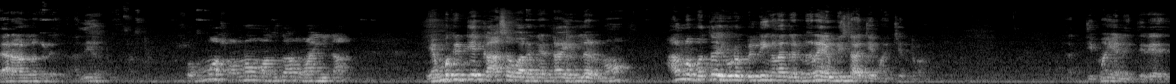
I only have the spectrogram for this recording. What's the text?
வேற ஆள்லாம் கிடையாது. அதே சும்மா சொன்னோம் வந்தான் வாங்கிட்டான். எம்மகிட்டயே காசை வர கேட்டா இல்லைன்னும் அவங்க பார்த்தா இவ்வளோ பில்டிங்லாம் கட்டுங்கன்னா எப்படி சாத்தியமாச்சுன்றான். சத்தியமாக எனக்கு தெரியாது.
